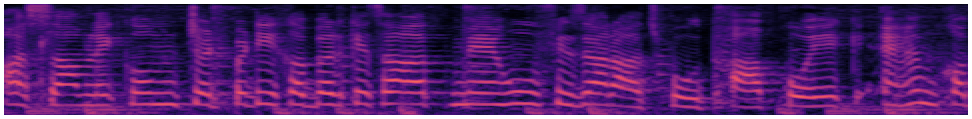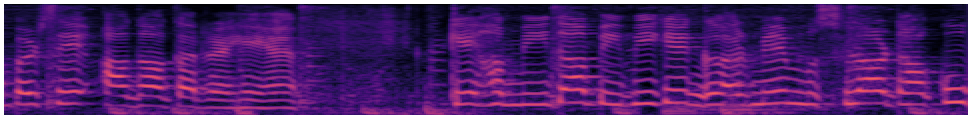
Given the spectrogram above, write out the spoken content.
السلام علیکم، چٹپٹی خبر کے ساتھ میں ہوں فضا راجپوت۔ آپ کو ایک اہم خبر سے آگاہ کر رہے ہیں کہ حمیدہ بی بی کے گھر میں مسلح ڈھاکو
